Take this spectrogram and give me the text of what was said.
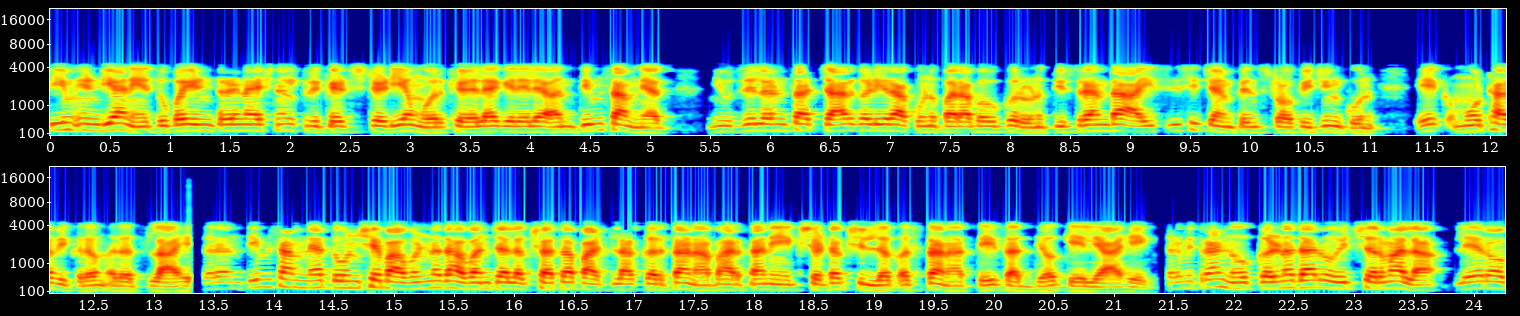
टीम इंडियाने दुबई इंटरनॅशनल क्रिकेट स्टेडियमवर खेळल्या गेलेल्या अंतिम सामन्यात न्यूझीलंडचा चार गडी राखून पराभव करून तिसऱ्यांदा आयसीसी चॅम्पियन्स ट्रॉफी जिंकून एक मोठा विक्रम रचला आहे. तर अंतिम सामन्यात दोनशे बावन्न धावांच्या लक्ष्याचा पाठलाग करताना भारताने एक षटक शिल्लक असताना ते साध्य केले आहे. तर मित्रांनो कर्णधार रोहित शर्माला प्लेअर ऑफ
